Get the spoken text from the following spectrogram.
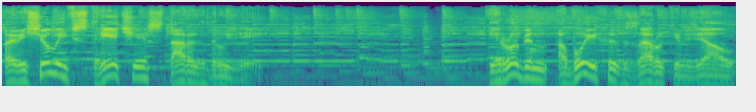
О веселой встрече старых друзей И Робин обоих их за руки взял,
